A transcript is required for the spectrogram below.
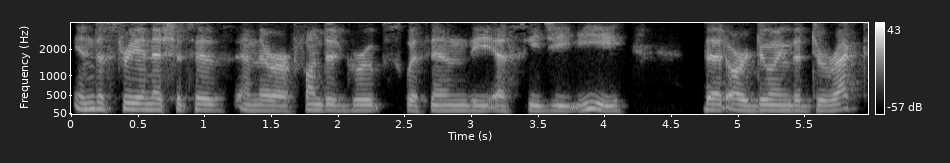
industry initiatives and there are funded groups within the SCGE that are doing the direct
